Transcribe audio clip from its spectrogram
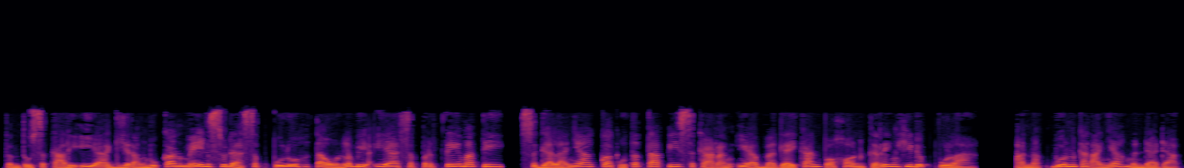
Tentu sekali ia girang bukan main sudah sepuluh tahun lebih ia seperti mati, segalanya kaku tetapi sekarang ia bagaikan pohon kering hidup pula. Anak bun katanya mendadak.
